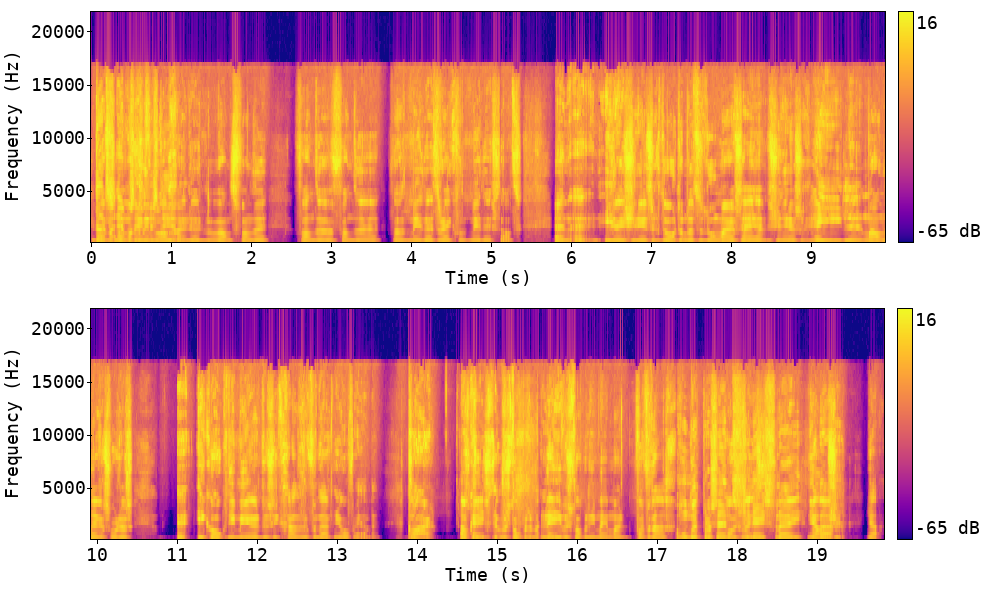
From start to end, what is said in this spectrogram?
Dat en, en maar glimlachen. De land van, de, van, de, van, de, van het midden, het Rijk van het Midden is dat. En uh, iedereen geneert zich dood om dat te doen, maar zij generen zich helemaal nergens voor. Dus uh, ik ook niet meer, dus ik ga het er vandaag niet over hebben. Klaar. Oké. We stoppen er Nee, we stoppen niet mee, maar voor vandaag. 100% Chinees vrij vandaag. Ja, ja.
